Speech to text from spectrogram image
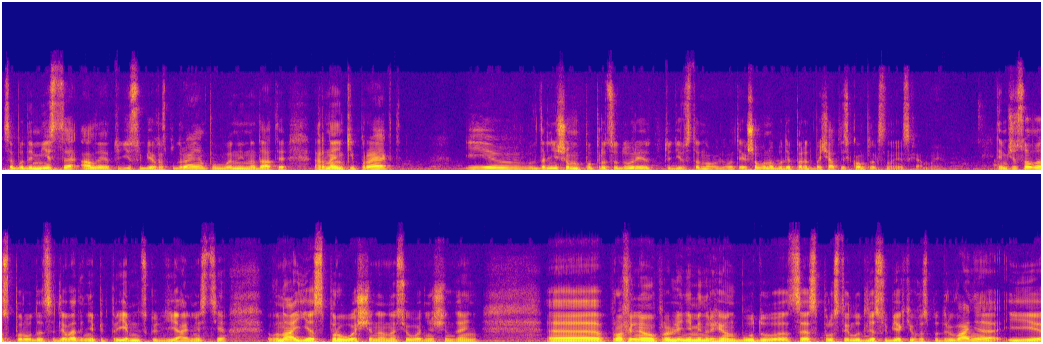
Це буде місце, але тоді собі господарювання повинен надати гарненький проект. І в дальнішому по процедурі тоді встановлювати, якщо воно буде передбачатись комплексною схемою. Тимчасова споруда це для ведення підприємницької діяльності. Вона є спрощена на сьогоднішній день. Е, Профільне управління Мінрегіонбуду це спростило для суб'єктів господарювання і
